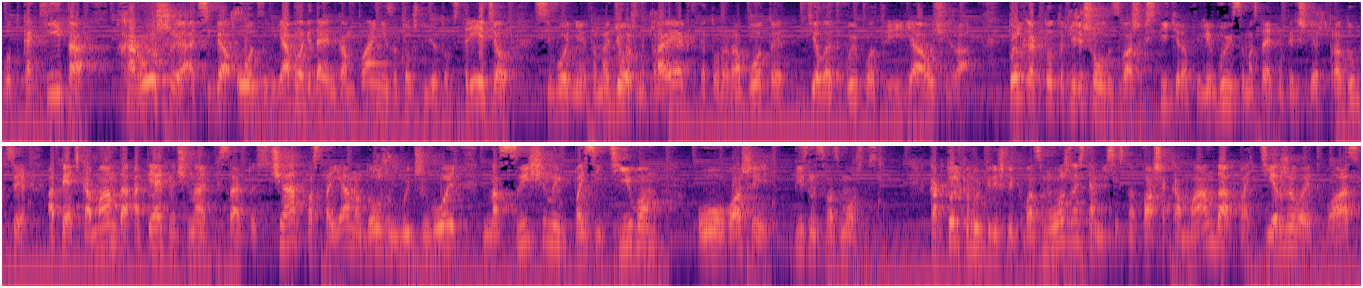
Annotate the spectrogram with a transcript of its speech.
Вот какие-то хорошие от себя отзывы. Я благодарен компании за то, что ее там встретил. Сегодня это надежный проект, который работает, делает выплаты, и я очень рад. Только кто-то перешел из ваших спикеров или вы самостоятельно перешли от продукции, опять команда опять начинает писать. То есть чат постоянно должен быть живой, насыщенным позитивом о вашей бизнес-возможности. Как только вы перешли к возможностям, естественно, ваша команда поддерживает вас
